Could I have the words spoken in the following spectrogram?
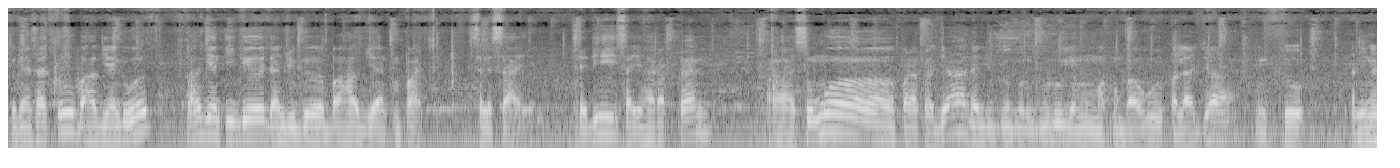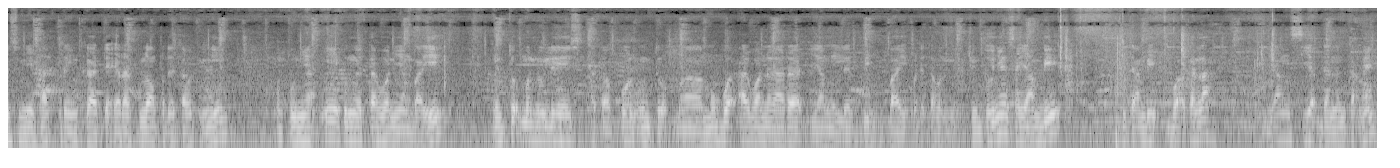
Bahagian satu, bahagian dua, bahagian tiga dan juga bahagian empat. Selesai. Jadi saya harapkan uh, semua para pelajar dan juga guru-guru yang mem- membawa pelajar untuk tandingan senihat peringkat daerah Keluang pada tahun ini mempunyai pengetahuan yang baik untuk menulis ataupun untuk uh, membuat alwan darat yang lebih baik pada tahun ini. Contohnya saya ambil kita ambil buatkanlah yang siap dan lengkap eh.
